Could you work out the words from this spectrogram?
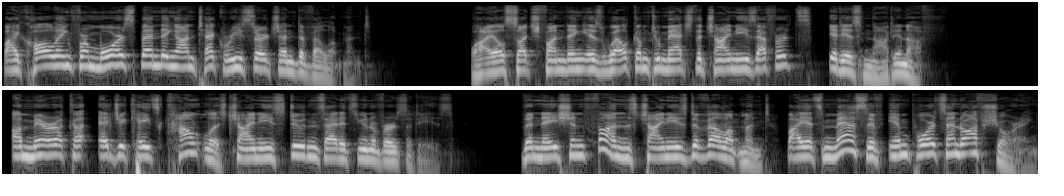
by calling for more spending on tech research and development. While such funding is welcome to match the Chinese efforts, it is not enough. America educates countless Chinese students at its universities. The nation funds Chinese development by its massive imports and offshoring.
